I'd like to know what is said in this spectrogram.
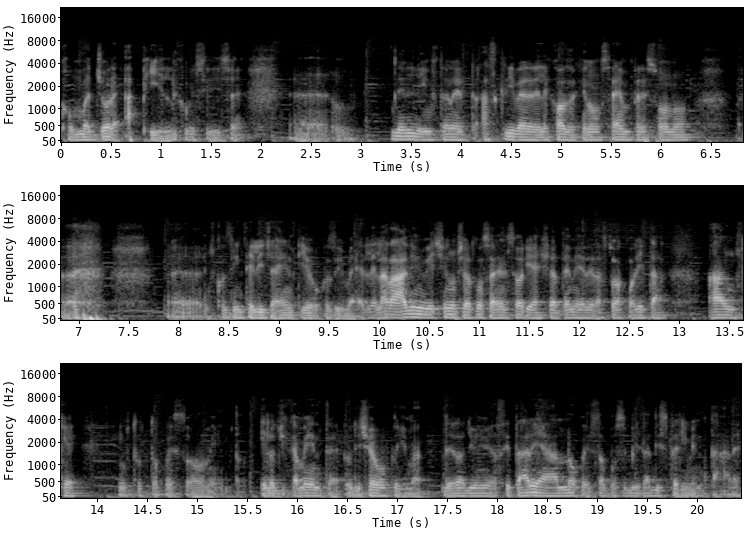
con maggiore appeal, come si dice, eh, nell'internet a scrivere delle cose che non sempre sono eh, eh, così intelligenti o così belle. La radio invece in un certo senso riesce a tenere la sua qualità anche in tutto questo momento e logicamente, lo dicevo prima, le radio universitarie hanno questa possibilità di sperimentare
